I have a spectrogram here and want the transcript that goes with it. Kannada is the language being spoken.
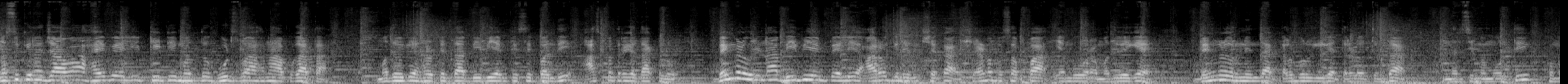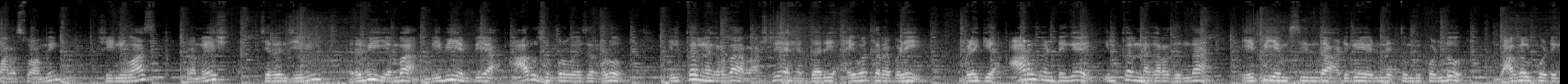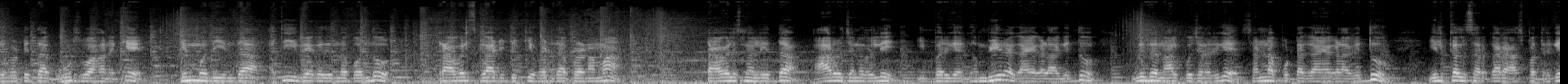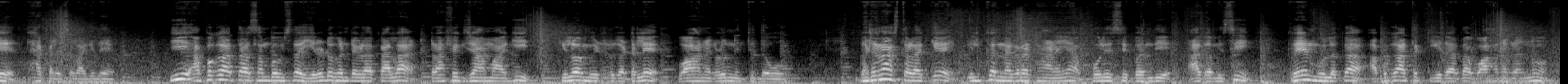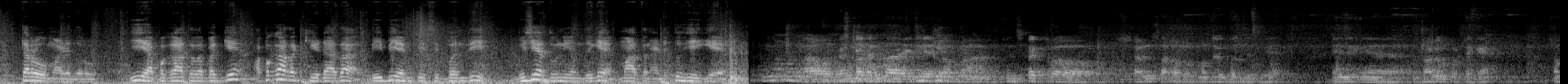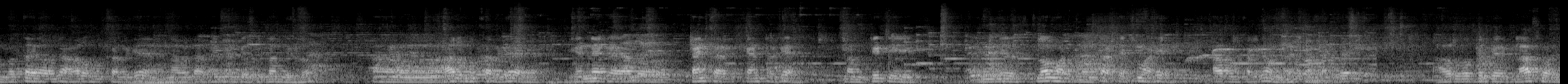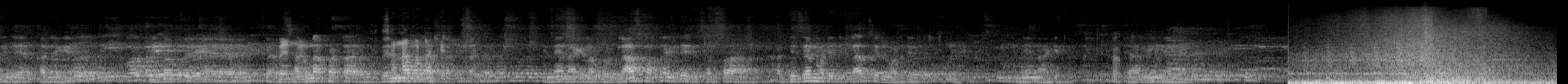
ನಸುಕಿನ ಜಾವ, ಹೈವೇಲಿ ಟಿಟಿ ಮತ್ತು ಗೂಡ್ಸ್ ವಾಹನ ಅಪಘಾತ. ಮದುವೆಗೆ ಹೊರಟಿದ್ದ ಬಿಬಿಎಂಪಿ ಸಿಬ್ಬಂದಿ ಆಸ್ಪತ್ರೆಗೆ ದಾಖಲು. ಬೆಂಗಳೂರಿನ ಬಿಬಿಎಂಪಿಯಲ್ಲಿ ಆರೋಗ್ಯ ನಿರೀಕ್ಷಕ ಶರಣಬಸಪ್ಪ ಎಂಬುವರ ಮದುವೆಗೆ ಬೆಂಗಳೂರಿನಿಂದ ಕಲಬುರಗಿಗೆ ತೆರಳುತ್ತಿದ್ದ ನರಸಿಂಹಮೂರ್ತಿ, ಕುಮಾರಸ್ವಾಮಿ, ಶ್ರೀನಿವಾಸ್, ರಮೇಶ್, ಚಿರಂಜೀವಿ, ರವಿ ಎಂಬ ಬಿಬಿಎಂಪಿಯ ಆರು ಸೂಪರ್ವೈಸರ್ಗಳು ಇಲ್ಕಲ್ ನಗರದ ರಾಷ್ಟ್ರೀಯ ಹೆದ್ದಾರಿ ಐವತ್ತರ ಬಳಿ ಬೆಳಗ್ಗೆ ಆರು ಗಂಟೆಗೆ ಇಲ್ಕಲ್ ನಗರದಿಂದ ಎಪಿಎಂಸಿಯಿಂದ ಅಡುಗೆ ಎಣ್ಣೆ ತುಂಬಿಕೊಂಡು ಬಾಗಲಕೋಟೆಗೆ ಹೊರಟಿದ್ದ ಗೂಡ್ಸ್ ವಾಹನಕ್ಕೆ ಹಿಮ್ಮದಿಯಿಂದ ಅತಿ ವೇಗದಿಂದ ಬಂದು ಟ್ರಾವೆಲ್ಸ್ ಗಾಡಿ ಡಿಕ್ಕಿ ಹೊಡೆದ ಪರಿಣಾಮ. ಟ್ರಾವೆಲ್ಸ್ನಲ್ಲಿದ್ದ ಆರು ಜನರಲ್ಲಿ ಇಬ್ಬರಿಗೆ ಗಂಭೀರ ಗಾಯಗಳಾಗಿದ್ದು, ಉಳಿದ ನಾಲ್ಕು ಜನರಿಗೆ ಸಣ್ಣ ಪುಟ್ಟ ಗಾಯಗಳಾಗಿದ್ದು, ಇಲ್ಕಲ್ ಸರ್ಕಾರ ಆಸ್ಪತ್ರೆಗೆ ದಾಖಲಿಸಲಾಗಿದೆ. ಈ ಅಪಘಾತ ಸಂಭವಿಸಿದ ಎರಡು ಗಂಟೆಗಳ ಕಾಲ ಟ್ರಾಫಿಕ್ ಜಾಮ್ ಆಗಿ ಕಿಲೋಮೀಟರ್ ಗಟ್ಟಲೆ ವಾಹನಗಳು ನಿಂತಿದ್ದವು. ಘಟನಾ ಸ್ಥಳಕ್ಕೆ ಇಲ್ಕಲ್ ನಗರ ಠಾಣೆಯ ಪೊಲೀಸ್ ಸಿಬ್ಬಂದಿ ಆಗಮಿಸಿ ಕ್ರೇನ್ ಮೂಲಕ ಅಪಘಾತಕ್ಕೀಡಾದ ವಾಹನಗಳನ್ನು ತೆರವು ಮಾಡಿದರು. ಈ ಅಪಘಾತದ ಬಗ್ಗೆ ಅಪಘಾತಕ್ಕೀಡಾದ ಬಿಬಿಎಂಪಿ ಸಿಬ್ಬಂದಿ ವಿಜಯ ಧ್ವನಿಯೊಂದಿಗೆ ಮಾತನಾಡಿದ್ದು ಹೀಗೆ. ನಾವು ಬೆಂಗಳೂರಿಂದ ಇಲ್ಲಿ ನಮ್ಮ ಇನ್ಸ್ಪೆಕ್ಟ್ರು ಶರಣ್ ಸರ್ ಅವರು ಮದುವೆಗೆ ಬಂದಿದ್ವಿ. ಇಲ್ಲಿಗೆ ಬಾಗಲಕೋಟೆಗೆ. ನಮ್ಗೆ ಬರ್ತಾ ಇರುವಾಗ ಆರು ಮುಕ್ಕಾಲಿಗೆ ನಾವೆಲ್ಲ ಬಿಬಿಎಂಪಿ ಸಿಬ್ಬಂದಿಗಳು ಆರು ಮುಕ್ಕಾಲಿಗೆ ಎಣ್ಣೆಗೆ ಅದು ಟ್ಯಾಂಕರ್ ಕ್ಯಾಂಟ್ರಿಗೆ ನಮ್ಮ ಟಿ ಟಿ ಸ್ಲೋ ಮಾಡಿದ್ರು ಅಂತ ಟಚ್ ಮಾಡಿ ಆರು ಮುಕ್ಕಾಲಿಗೆ ಒಂದು ದರ್ಶನ ಮಾಡಿದೆ ಅವ್ರಿಗೊಬ್ಬರಿಗೆ ಗ್ಲಾಸ್ ಹೊಡೆದಿದೆ ತಲೆಗೆ. ಇನ್ನೊಬ್ಬರಿಗೆ ಸಣ್ಣ ಪಟ್ಟ ಬೆನ್ನು ಇನ್ನೇನಾಗಿಲ್ಲ ಒಬ್ಬರು ಗ್ಲಾಸ್ ಮಾತ್ರ ಇದೆ. ಸ್ವಲ್ಪ ಡಿಸೈನ್ ಮಾಡಿದ್ದು ಗ್ಲಾಸ್ ಇಲ್ಲಿ ಹೊಡೆದಿದೆ ಇನ್ನೇನಾಗಿಲ್ಲ. ಯಾರಿಗೂ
